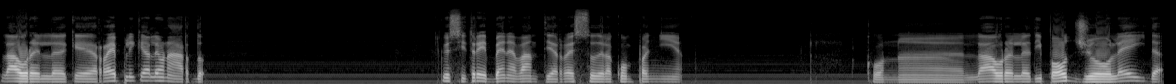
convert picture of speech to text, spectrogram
Laurel che replica Leonardo questi tre bene avanti al resto della compagnia. Con eh, Laurel di Poggio Leida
